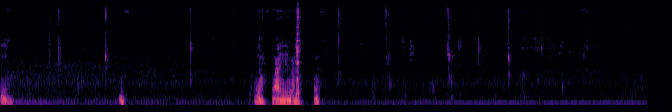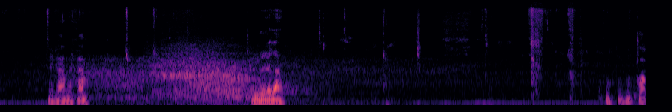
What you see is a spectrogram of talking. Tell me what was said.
อืม อืมง่ายจริงแบบอืมเดี๋ยวกรามเดี๋ยวกรามดูเลยแล้วกันกรอบ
